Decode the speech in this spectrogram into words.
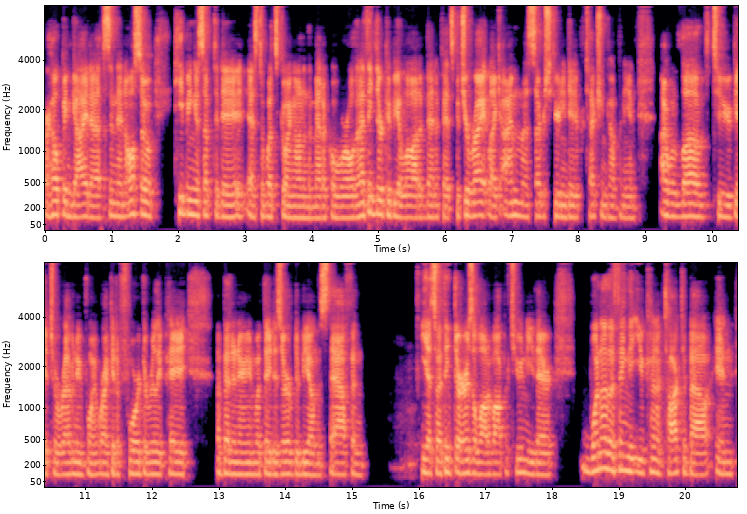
are helping guide us, and then also keeping us up to date as to what's going on in the medical world. And I think there could be a lot of benefits. But you're right, like I'm a cybersecurity and data protection company, and I would love to get to a revenue point where I could afford to really pay a veterinarian what they deserve to be on the staff and yeah, so I think there is a lot of opportunity there. One other thing that you kind of talked about, and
